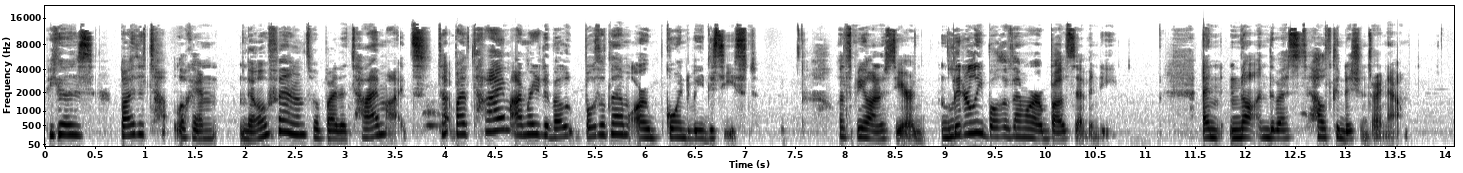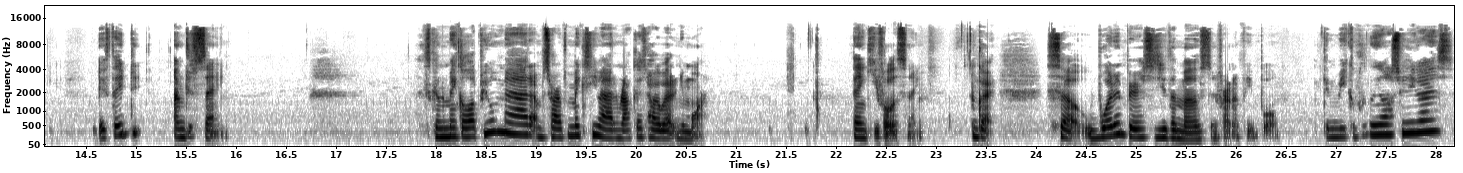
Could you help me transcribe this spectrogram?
because by the time, okay, no offense, but by the time I, by the time I'm ready to vote, both of them are going to be deceased. Let's be honest here. Literally, both of them are above 70 and not in the best health conditions right now. If they do, I'm just saying. It's going to make a lot of people mad. I'm sorry if it makes you mad. I'm not going to talk about it anymore. Thank you for listening. Okay, so what embarrasses you the most in front of people? Can be completely honest with you guys.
